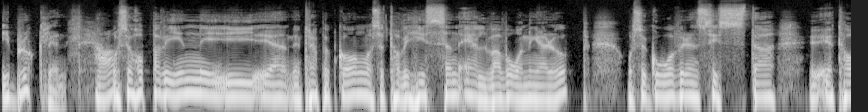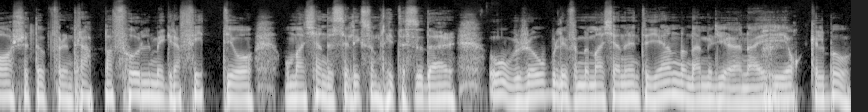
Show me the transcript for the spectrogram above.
i Brooklyn. Ja. Och så hoppar vi in i, i en trappuppgång och så tar vi hissen elva våningar upp. Och så går vi den sista etaget upp för en trappa full med graffiti och, och man kände sig liksom lite sådär orolig för man känner inte igen de där miljöerna i, i Ockelbo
